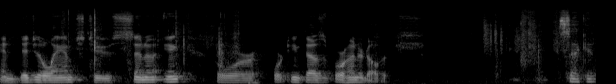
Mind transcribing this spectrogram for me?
And digital lamps to Sena Inc. for $14,400. Second.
